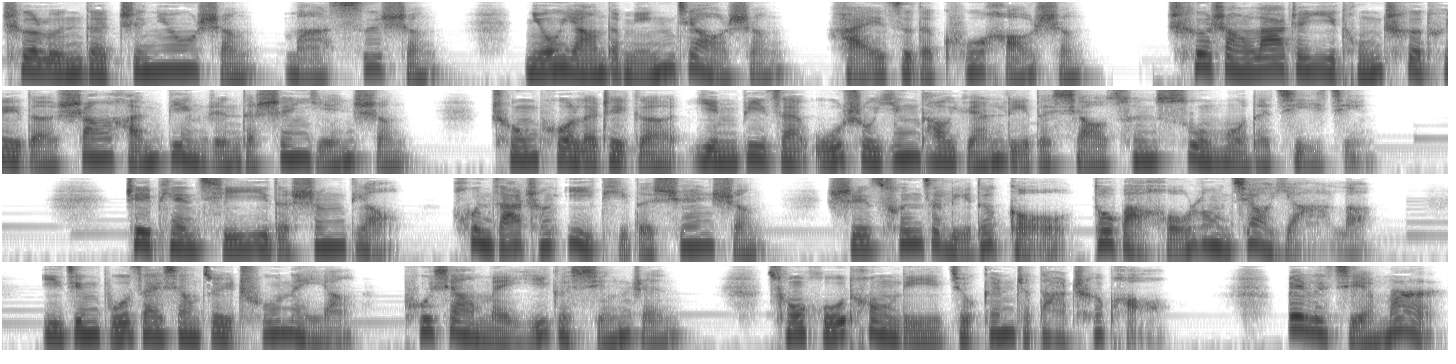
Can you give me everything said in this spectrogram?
车轮的吱扭声、马嘶声、牛羊的鸣叫声、孩子的哭嚎声，车上拉着一同撤退的伤寒病人的呻吟声，冲破了这个隐蔽在无数樱桃园里的小村肃穆的寂静。这片奇异的声调混杂成一体的喧声，使村子里的狗都把喉咙叫哑了，已经不再像最初那样扑向每一个行人。从胡同里就跟着大车跑，为了解闷儿，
